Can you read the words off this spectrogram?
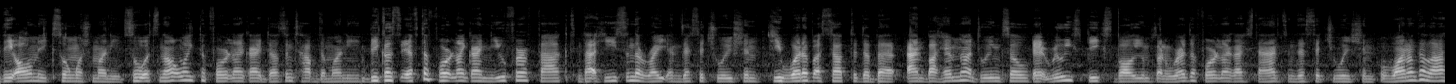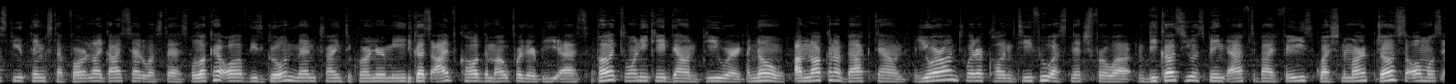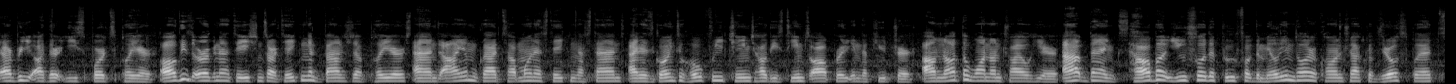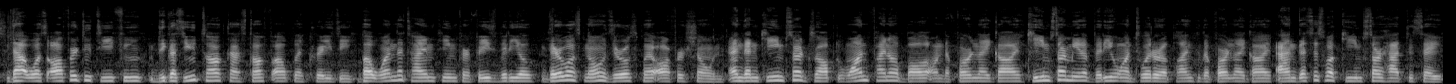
they all make so much money. So it's not like the Fortnite guy doesn't have the money. Because if the Fortnite guy knew for a fact that he's in the right in this situation, he would have accepted the bet. And by him not doing so, it really speaks volumes on where the Fortnite guy stands in this situation. One of the last few things the Fortnite guy said was this. Look at all of these grown men trying to corner me because I've called them out for their BS. Put 20k down, P word. No, I'm not gonna back down. You are on Twitter calling Tfue a snitch for what? Because he was being effed by FaZe question mark just almost every other esports player. All these organizations are taking advantage of players and I am glad someone is taking a stand and is going to hopefully change how these teams operate in the future. I'm not the one on trial here. At Banks, how about you show the proof of the million dollar contract with zero splits that was offered to Tfue because you talked that stuff up like crazy. But when the time came for FaZe video, there was no zero split offer shown. And then Keemstar dropped one final ball on the Fortnite guy. Keemstar made a video on Twitter replying to the Fortnite guy and this is what Keemstar had to say.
